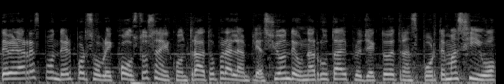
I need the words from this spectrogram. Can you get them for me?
Deberá responder por sobrecostos en el contrato para la ampliación de una ruta del proyecto de transporte masivo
